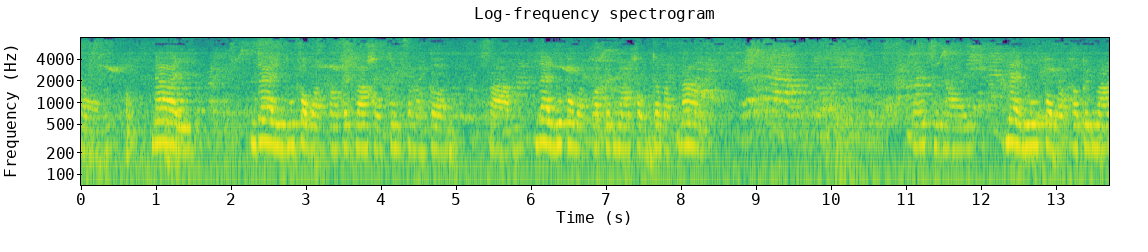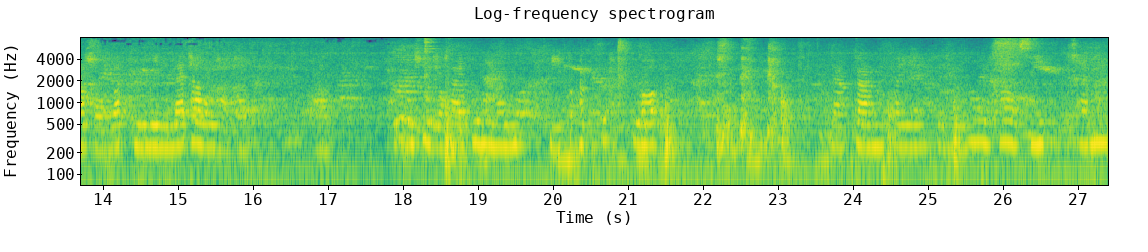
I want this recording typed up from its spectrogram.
สองได้ได้รู้ประวัติความเป็นมาของเป็นสมัยก่อนสามได้รู้ประวัติความเป็นมาของจังหวัดน่านและสุดท้ายได้รู้ประวัติความเป็นมาของวัดภูมินทร์และท่าวังผาครับครับรู้ชื่อเด็กชายคุณนนท์ฝีปากเพราะ จากการไปเข้าค่าซีดแชมป์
